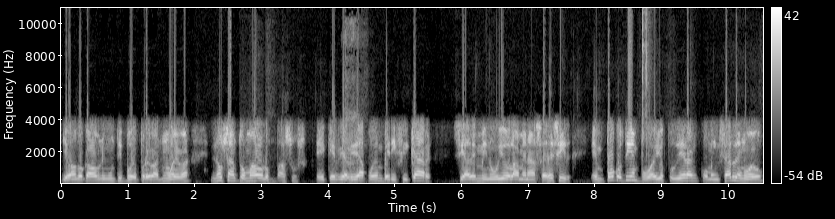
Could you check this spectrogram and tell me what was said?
llevando a cabo ningún tipo de pruebas nuevas, no se han tomado los pasos eh, que en realidad pueden verificar si ha disminuido la amenaza. Es decir, en poco tiempo ellos pudieran comenzar de nuevo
